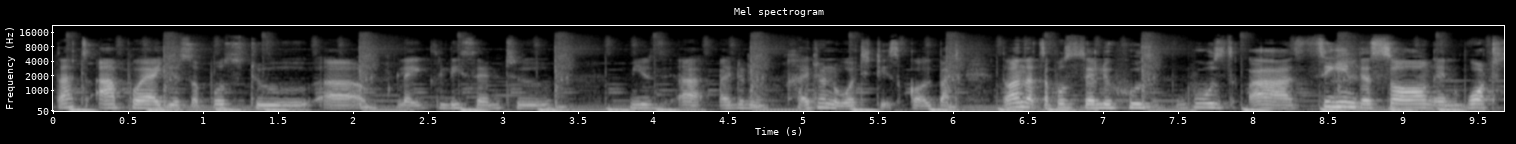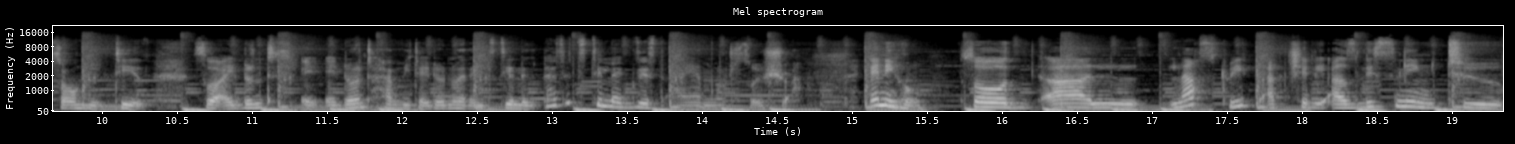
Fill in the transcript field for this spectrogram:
that app where you're supposed to um, like listen to music uh, i don't know i don't know what it is called but the one that's supposed to tell you who's who's uh, singing the song and what song it is. So i don't I, I don't have it i don't know whether it still does it still exist? I am not so sure. Anywho so uh, last week actually i was listening to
